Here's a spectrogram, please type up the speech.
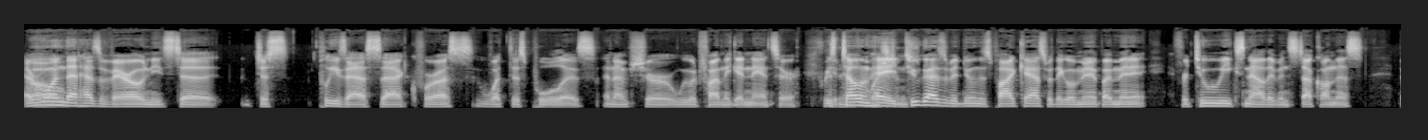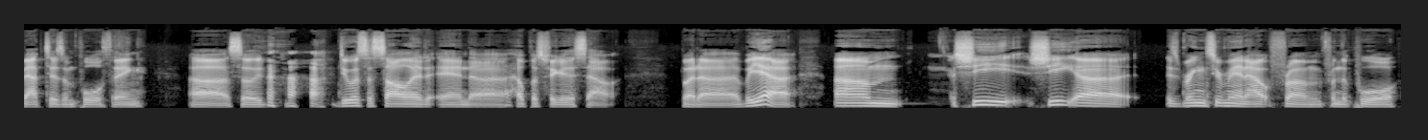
everyone oh. that has a Vero needs to just please ask Zach for us what this pool is, and I'm sure we would finally get an answer. Just tell them, hey, two guys have been doing this podcast where they go minute by minute. For two weeks now, they've been stuck on this baptism pool thing. Uh, so do us a solid and uh, help us figure this out. But uh, but yeah, um, she she uh, is bringing Superman out from from the pool,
